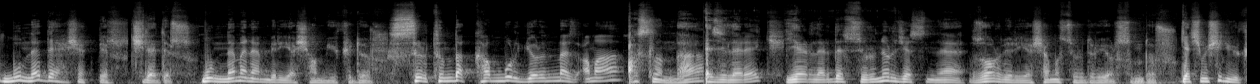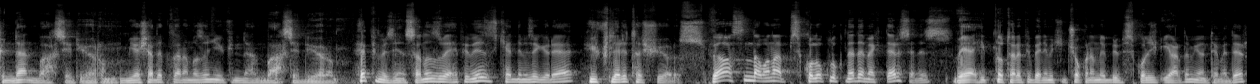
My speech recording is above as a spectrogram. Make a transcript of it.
Bu ne dehşet bir çiledir. Bu ne menen bir yaşam yüküdür. Sırtında kambur görünmez ama aslında ezilerek yerlerde sürünürcesine zor bir yaşamı sürdürüyorsundur. Geçmişin yükünden bahsediyorum. Yaşadıklarımızın yükünden bahsediyorum. Hepimiz insanız ve hepimiz kendimize göre yükleri taşıyoruz. Ve aslında bana psikologluk ne demek derseniz veya hipnoterapi benim için çok önemli bir psikolojik yardım yöntemidir.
